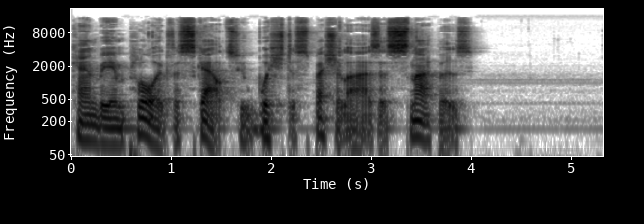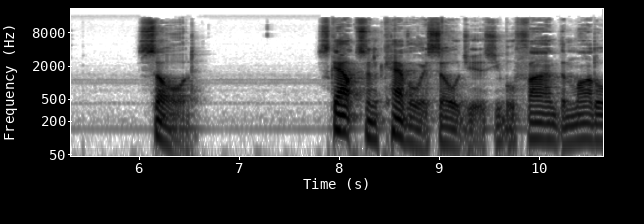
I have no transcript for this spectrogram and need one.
can be employed for scouts who wish to specialize as snipers. Sword. Scouts and cavalry soldiers, you will find the Model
